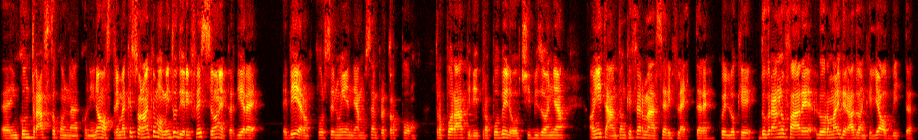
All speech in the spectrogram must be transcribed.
eh, in contrasto con, con, i nostri ma che sono anche un momento di riflessione per dire è vero forse noi andiamo sempre troppo, troppo rapidi troppo veloci bisogna ogni tanto anche fermarsi a riflettere quello che dovranno fare loro malgrado anche gli hobbit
